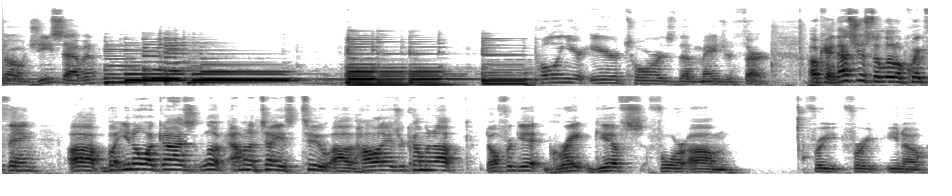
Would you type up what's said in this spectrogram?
So G7. Your ear towards the major third. Okay, that's just a little quick thing. Uh, but you know what, guys? Look, I'm going to tell you too. Uh, holidays are coming up. Don't forget great gifts for um, for you for you know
